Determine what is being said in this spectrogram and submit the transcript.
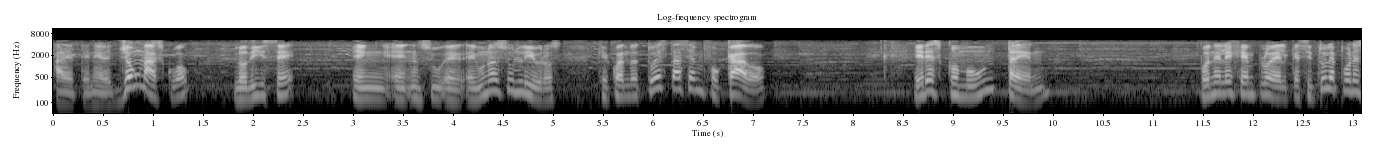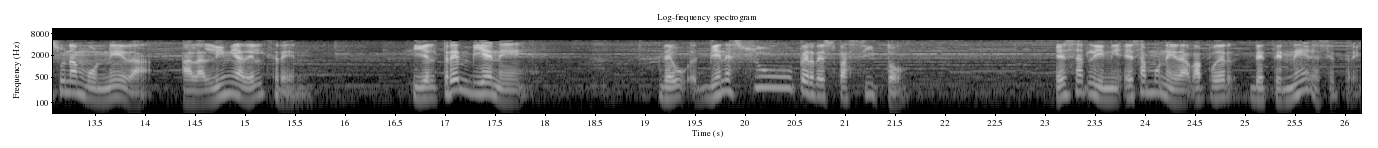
a detener. John Maxwell lo dice en, uno de sus libros que cuando tú estás enfocado, eres como un tren. Pone el ejemplo él que si tú le pones una moneda a la línea del tren y el tren viene viene súper despacito, esa línea, esa moneda va a poder detener ese tren.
